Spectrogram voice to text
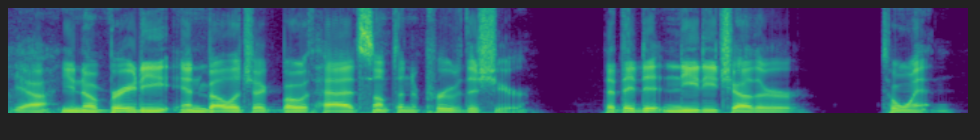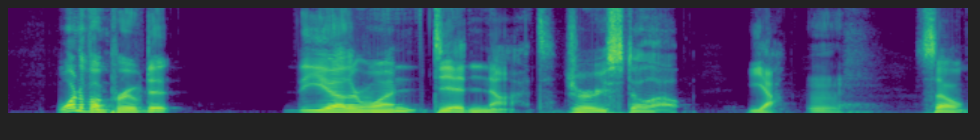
Yeah, you know, Brady and Belichick both had something to prove this year that they didn't need each other to win. One of them proved it, the other one did not. Jury's still out. Yeah. So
